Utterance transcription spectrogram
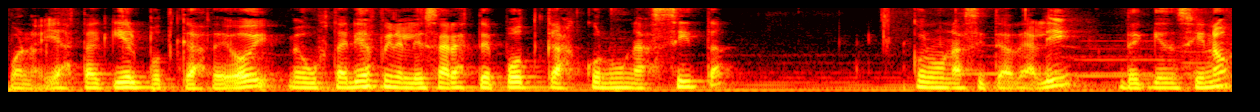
Bueno, y hasta aquí el podcast de hoy. Me gustaría finalizar este podcast con una cita, con una cita de Ali, de quien si no,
